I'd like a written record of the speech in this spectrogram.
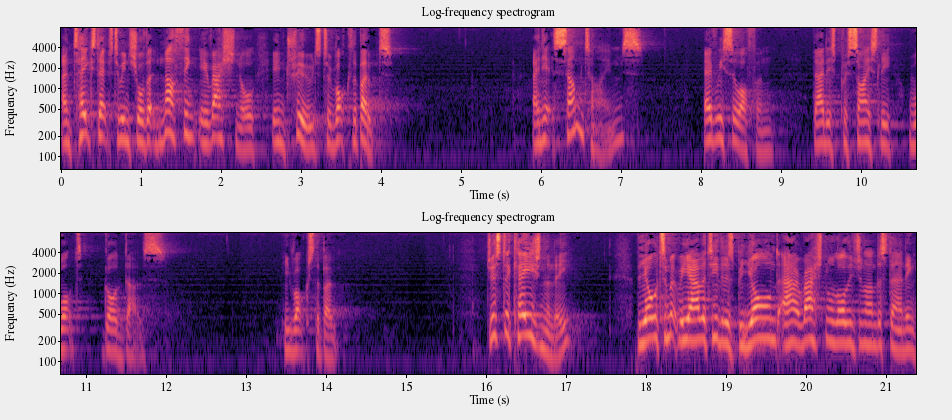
and take steps to ensure that nothing irrational intrudes to rock the boat. And yet, sometimes every so often, that is precisely what God does. He rocks the boat. Just occasionally, the ultimate reality that is beyond our rational knowledge and understanding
